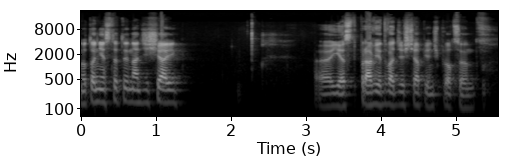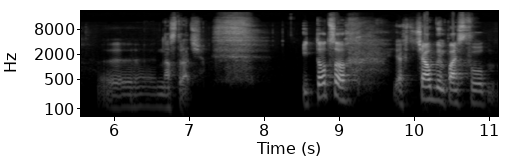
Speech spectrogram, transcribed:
no to niestety na dzisiaj jest prawie 25% e, na stracie. I to, co ja chciałbym Państwu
